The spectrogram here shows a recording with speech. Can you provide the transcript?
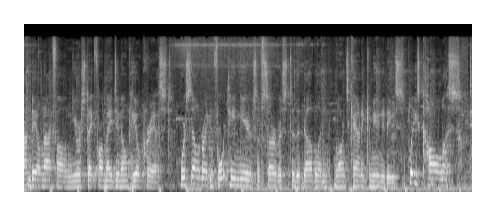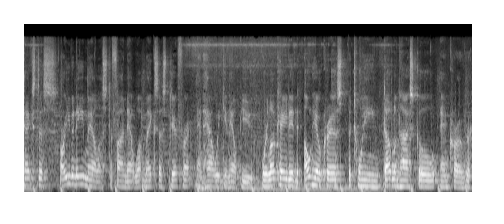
I'm Dale Knifong, your State Farm agent on Hillcrest. We're celebrating 14 years of service to the Dublin, Laurens County communities. Please call us, text us, or even email us to find out what makes us different and how we can help you. We're located on Hillcrest between Dublin High School and Kroger.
